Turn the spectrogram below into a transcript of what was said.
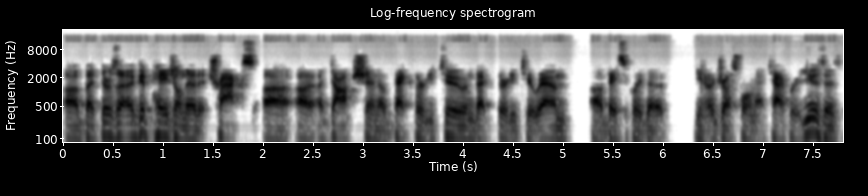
Uh, but there's a, good page on there that tracks uh, uh, adoption of Bech32 and Bech32m, uh, basically the you know address format Taproot uses.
